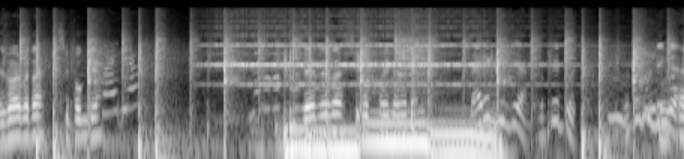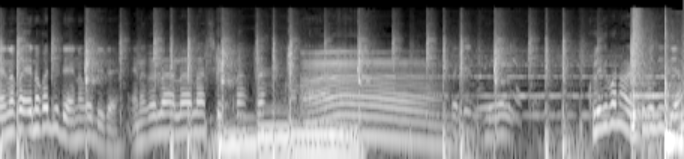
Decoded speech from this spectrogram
এইযোৰ চিপক দিয়া চিপকৈ এনেকৈ দি দিয়ে এনেকৈ দি দিয়ে এনেকৈ লৈ লৈ চিপ খোৱা খুলি দিব নোৱাৰি তুমি দি দিয়া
